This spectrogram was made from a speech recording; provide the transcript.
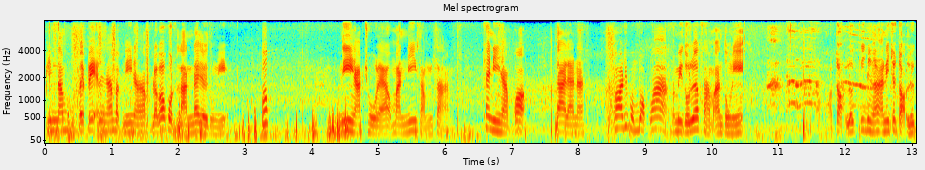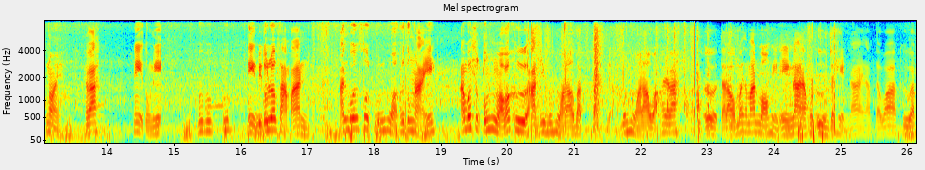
พิมพ์นำผมเป๊ะๆเลยนะแบบนี้นะครับ แล้วก็กดรันได้เลยตรงนี้ปุ๊บ นี่นะครับโชว์แล้วมันนี่สามสามแค่นี้นะครับก็ได้แล้วนะก็ที่ผมบอกว่ามันมีตัวเลือก 3 อันตรงนี้ ขอเจาะลึกนิดนึงนะอันนี้จะเจาะลึกหน่อยเห็นปะนี่ตรงนี้ปึ๊บปึ๊บปึ๊บนี่มีตัวเลือก3อัน อันบนสุดบนหัวคือตรงไหน อันบนสุดตรงหัวก็คืออาจจะอยู่บนหัวเราแบบเนี่ยบนหัวเราอะเข้าใจปะเออแต่เราไม่สามารถมองเห็นเองได้นะคนอื่นจะเห็นได้นะครับแต่ว่าคือแบบ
